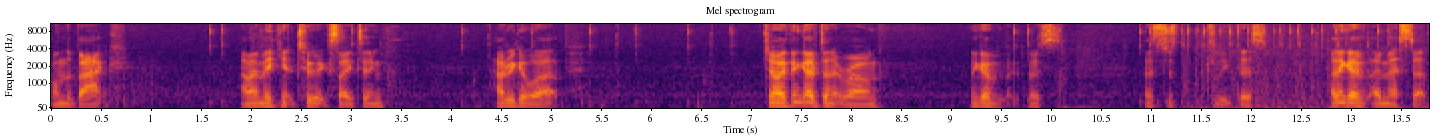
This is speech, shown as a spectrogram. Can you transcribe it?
on the back? Am I making it too exciting? How do we go up? Joe, I think I've done it wrong. I think I've... Let's, let's just delete this. I think I've I messed up.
